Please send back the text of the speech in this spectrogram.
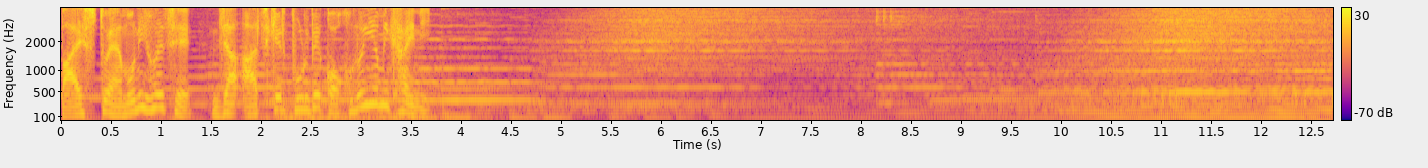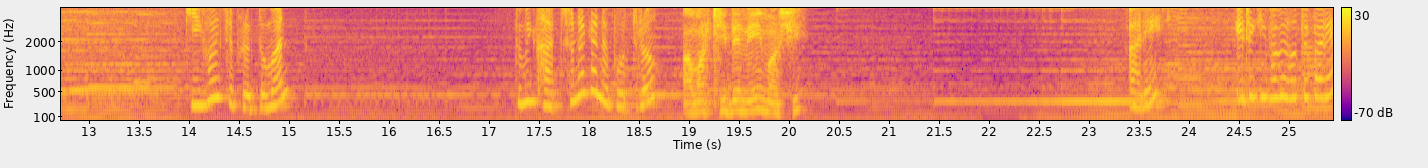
পায়েস তো এমনই হয়েছে যা আজকের পূর্বে কখনোই আমি খাইনি। কি হয়েছে প্রদ্যুমান? তুমি খাচ্ছ না কেন পুত্র? আমার খিদে নেই মাসি। আরে এটা কীভাবে হতে পারে?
